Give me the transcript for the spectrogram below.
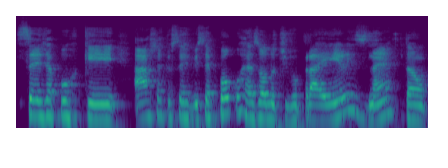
seja porque acha que o serviço é pouco resolutivo para eles, né? Então,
